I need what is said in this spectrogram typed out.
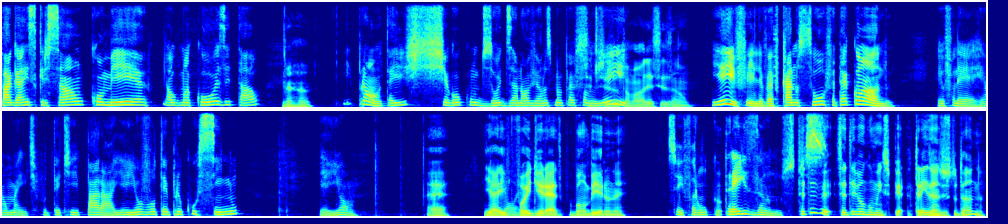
pagar a inscrição, comer alguma coisa e tal. Aham. E pronto. Aí chegou com 18, 19 anos, meu pai falou: e aí? tomar uma decisão. E aí, filha, vai ficar no surf até quando? Eu falei, é, realmente, vou ter que parar. E aí eu voltei pro cursinho. E aí, ó, É. E aí Bora. foi direto pro bombeiro, né? isso aí foram três anos. Você teve, você teve alguma inspiração? Três anos estudando?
